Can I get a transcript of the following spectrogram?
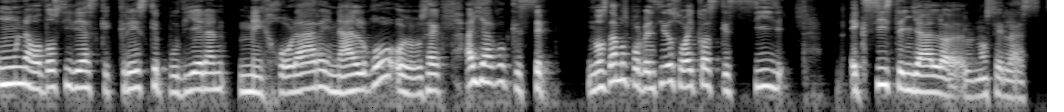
una o dos ideas que crees que pudieran mejorar en algo, o, o sea, hay algo que se nos damos por vencidos o hay cosas que sí existen ya, no sé, las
